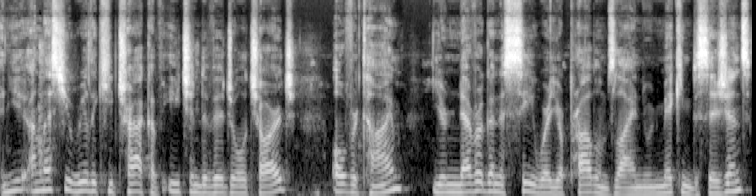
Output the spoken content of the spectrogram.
And you unless you really keep track of each individual charge over time you're never going to see where your problems lie and you're making decisions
